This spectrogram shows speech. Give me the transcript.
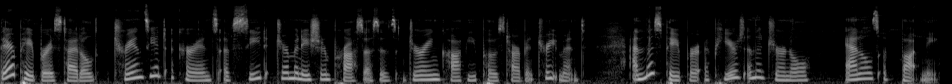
Their paper is titled Transient Occurrence of Seed Germination Processes During Coffee Post Harvest Treatment, and this paper appears in the journal Annals of Botany.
